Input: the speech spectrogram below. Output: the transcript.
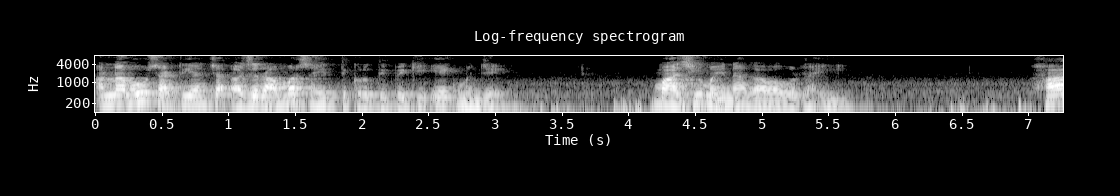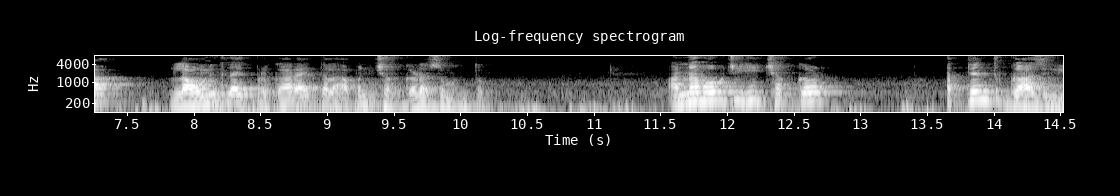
अण्णाभाऊ साठे यांच्या अजरामर साहित्य कृतीपैकी एक म्हणजे माझी मैना गावावर राहिली. हा लावणीतला एक प्रकार आहे त्याला आपण छक्कड असं म्हणतो. अण्णाभाऊची ही छक्कड अत्यंत गाजली.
